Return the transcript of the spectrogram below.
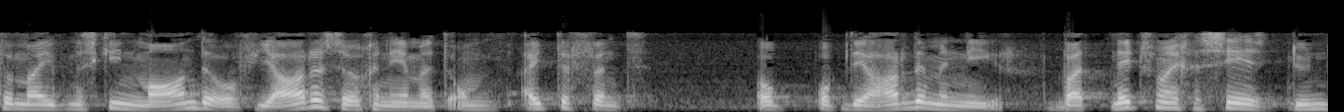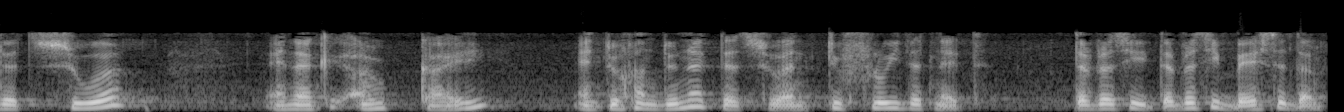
vir my miskien maande of jare sou geneem het om uit te vind op op die harde manier. Wat net vir my gesê is doen dit so en ek okay en toe gaan doen ek dit so en toe vloei dit net. Dit was die dit was die beste ding.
